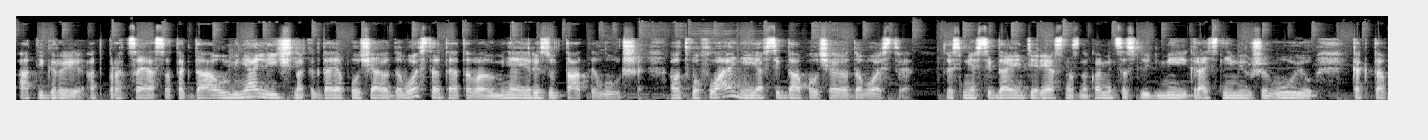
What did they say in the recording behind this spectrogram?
от игры, от процесса. Тогда у меня лично, когда я получаю удовольствие от этого, у меня и результаты лучше. А вот в офлайне я всегда получаю удовольствие. То есть мне всегда интересно знакомиться с людьми, играть с ними вживую, как-то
